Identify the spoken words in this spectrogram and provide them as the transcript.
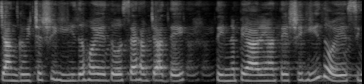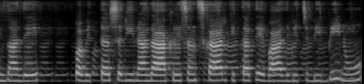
ਜੰਗ ਵਿੱਚ ਸ਼ਹੀਦ ਹੋਏ ਦੋ ਸਹਿਬਜ਼ਾਦੇ, ਤਿੰਨ ਪਿਆਰਿਆਂ ਤੇ ਸ਼ਹੀਦ ਹੋਏ ਸਿੰਘਾਂ ਦੇ ਪਵਿੱਤਰ ਸਰੀਰਾਂ ਦਾ ਆਖਰੀ ਸੰਸਕਾਰ ਕੀਤਾ ਤੇ ਬਾਅਦ ਵਿੱਚ ਬੀਬੀ ਨੂੰ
